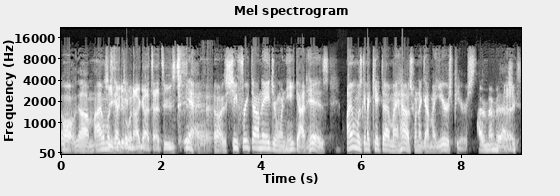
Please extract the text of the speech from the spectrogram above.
Oh, um, I almost She got hated kicked. when I got tattoos. yeah, uh, she freaked out Adrian when he got his. I almost got kicked out of my house when I got my ears pierced. I remember that. She,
